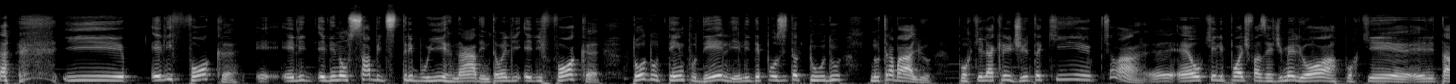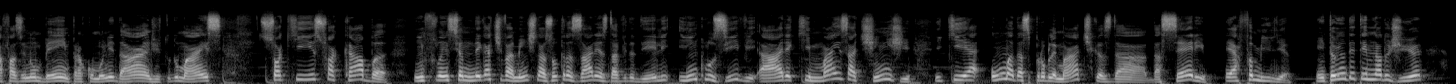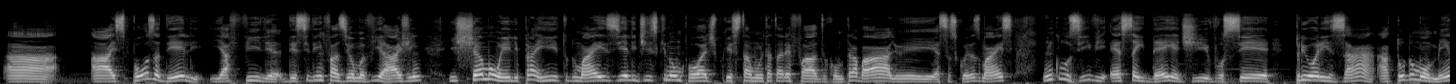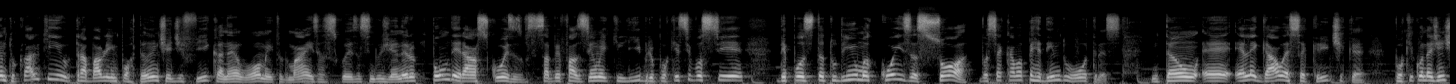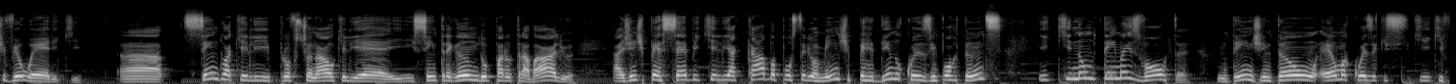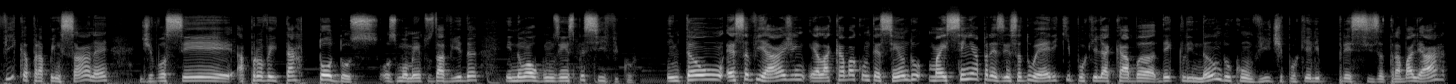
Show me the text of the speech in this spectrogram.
e ele foca, ele, ele não sabe distribuir nada, então ele, ele foca todo o tempo dele, ele deposita tudo no trabalho, porque ele acredita que, sei lá, é, é o que ele pode fazer de melhor, porque ele tá fazendo um bem para a comunidade e tudo mais. Só que isso acaba influenciando negativamente nas outras áreas da vida dele, e inclusive a área que mais atinge e que é uma das problemáticas da, da série é a família. Então, em um determinado dia, a, a esposa dele e a filha decidem fazer uma viagem e chamam ele para ir e tudo mais, e ele diz que não pode porque está muito atarefado com o trabalho e essas coisas mais. Inclusive, essa ideia de você priorizar a todo momento, claro que o trabalho é importante, edifica, né, o homem e tudo mais, essas coisas assim do gênero, ponderar as coisas, você saber fazer um equilíbrio, porque se você deposita tudo em uma coisa só, você acaba perdendo outras. Então, é, é legal essa crítica, porque quando a gente vê o Eric uh, sendo aquele profissional que ele é e se entregando para o trabalho, a gente percebe que ele acaba posteriormente perdendo coisas importantes e que não tem mais volta, entende? Então é uma coisa que, que, que fica para pensar, né? De você aproveitar todos os momentos da vida e não alguns em específico. Então, essa viagem, ela acaba acontecendo, mas sem a presença do Eric, porque ele acaba declinando o convite porque ele precisa trabalhar.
